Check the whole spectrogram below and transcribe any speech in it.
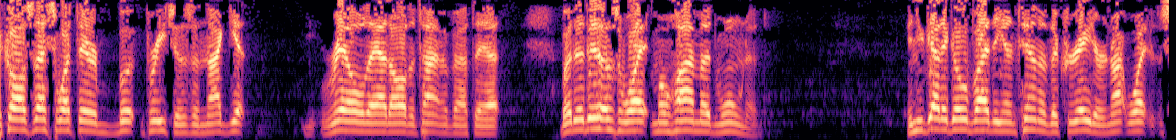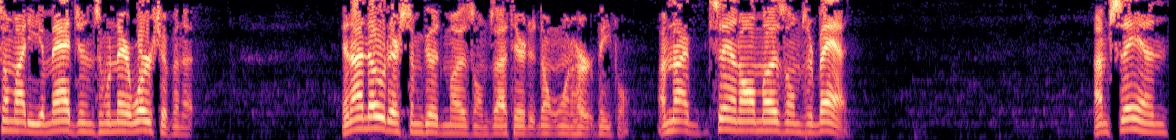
because that's what their book preaches, and I get railed at all the time about that. But it is what Muhammad wanted. And you gotta go by the intent of the Creator, not what somebody imagines when they're worshiping it. And I know there's some good Muslims out there that don't want to hurt people. I'm not saying all Muslims are bad. I'm saying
